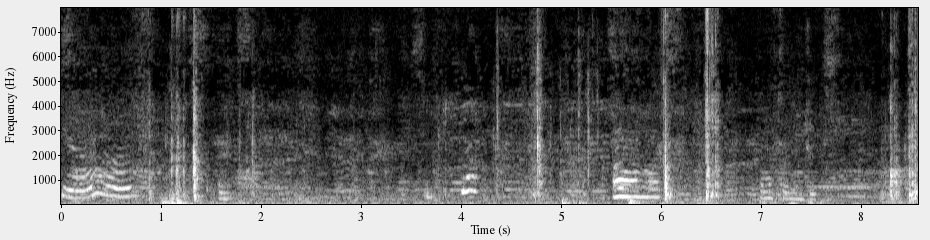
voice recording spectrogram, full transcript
ya. Olmaz. Ama tanıyacaksın.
